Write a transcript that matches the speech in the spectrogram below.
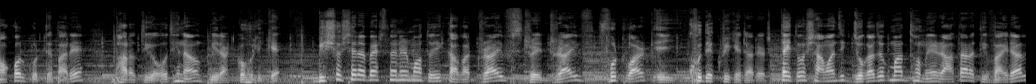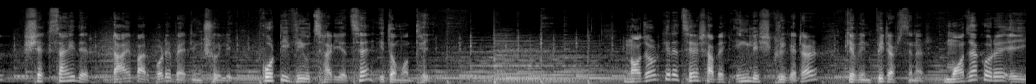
নকল করতে পারে ভারতীয় অধিনায়ক বিরাট কোহলিকে। বিশ্বসেরা ব্যাটসম্যানের মতোই cover drive straight drive footwork এই খুদে ক্রিকেটারের। তাই তো সামাজিক যোগাযোগ মাধ্যমে রাতারাতি ভাইরাল শেখ সাহিদের ডায় পার পড়ে ব্যাটিং শৈলী। কোটি ভিউ ছাড়িয়েছে ইতোমধ্যেই। নজর কেড়েছে সাবেক ইংলিশ ক্রিকেটার কেভিন পিটারসেনের। মজা করে এই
